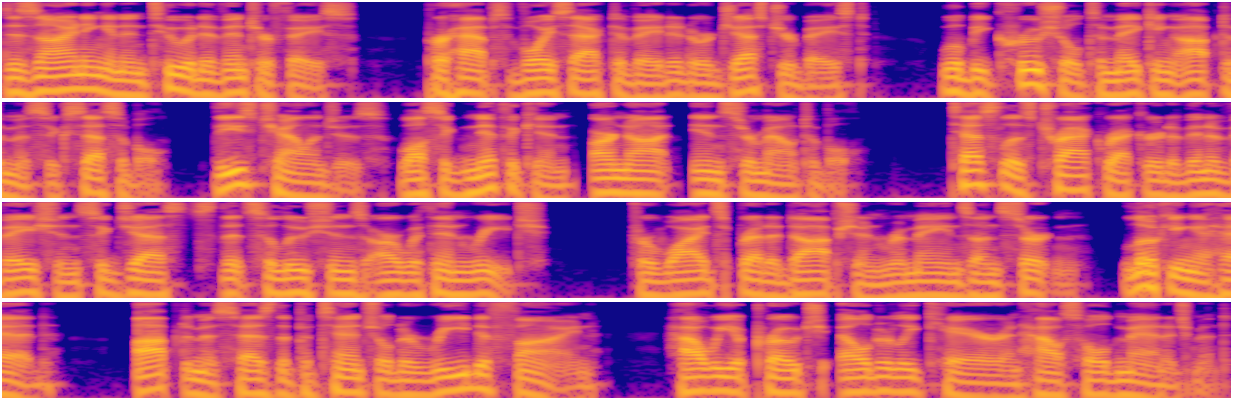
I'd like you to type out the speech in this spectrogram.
Designing an intuitive interface, perhaps voice-activated or gesture-based, will be crucial to making Optimus accessible. These challenges, while significant, are not insurmountable. Tesla's track record of innovation suggests that solutions are within reach, for widespread adoption remains uncertain. Looking ahead, Optimus has the potential to redefine how we approach elderly care and household management.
